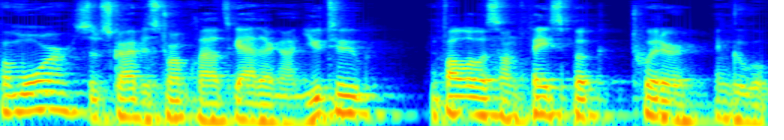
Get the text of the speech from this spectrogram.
For more, subscribe to Storm Clouds Gathering on YouTube and follow us on Facebook, Twitter, and Google+.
